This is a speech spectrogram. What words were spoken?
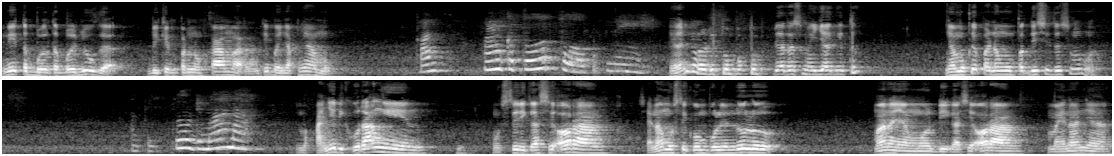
Ini tebel-tebel juga, bikin penuh kamar, nanti banyak nyamuk. Kan kan ketutup nih. Ya kan kalau ditumpuk-tumpuk di atas meja gitu, nyamuknya pada ngumpet di situ semua. Habis itu di mana? Makanya dikurangin. Mesti dikasih orang. Sana mesti kumpulin dulu. Mana yang mau dikasih orang mainannya.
